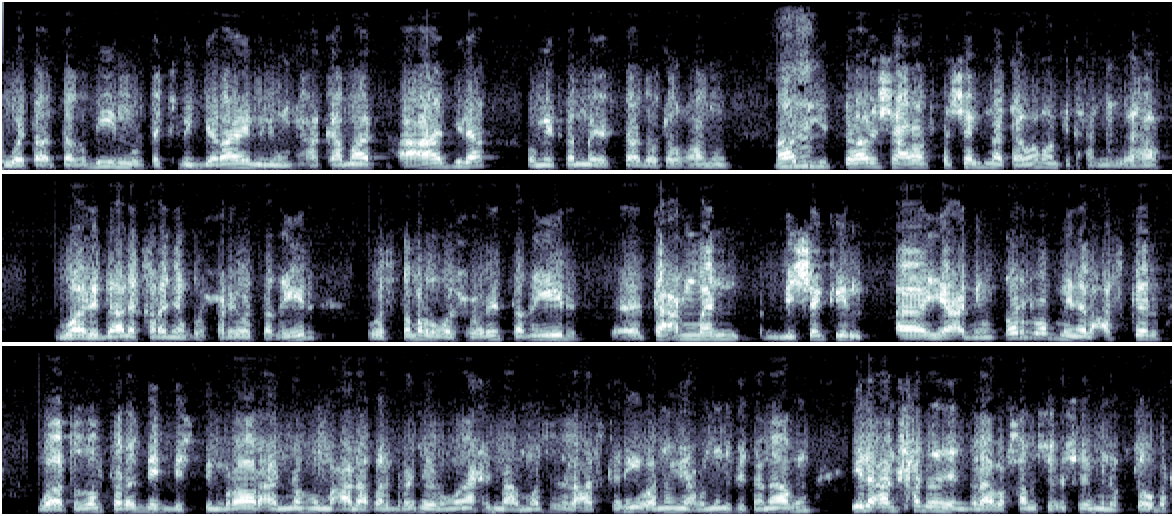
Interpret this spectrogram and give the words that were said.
وتقديم مرتكبي الجرائم لمحاكمات عادلة ومن ثم دولة القانون. هذه الثلاث شعارات فشلنا تماما في تحقيقها ولذلك خرجنا بالحريه والتغيير واستمر والحريه والتغيير آه، تعمل بشكل آه، يعني مقرب من العسكر وتظل تردد باستمرار أنهم على قلب رجل واحد مع المؤسسة العسكرية وأنهم يعملون في تناغم إلى أن حدث انقلاب ال 25 من أكتوبر.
